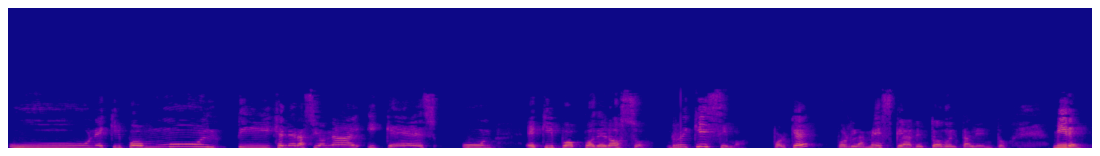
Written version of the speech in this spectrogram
un equipo multigeneracional y que es un equipo poderoso, riquísimo. ¿Por qué? Por la mezcla de todo el talento. Mire,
